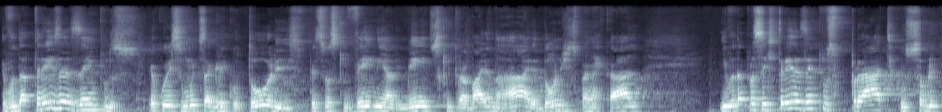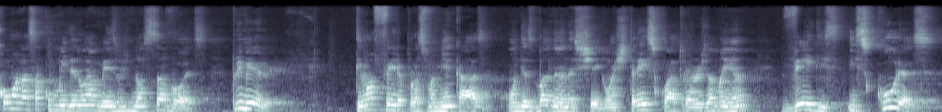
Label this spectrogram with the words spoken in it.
Eu vou dar três exemplos. Eu conheço muitos agricultores, pessoas que vendem alimentos, que trabalham na área, donos de supermercado. E vou dar para vocês três exemplos práticos sobre como a nossa comida não é a mesma de nossos avós. Primeiro, tem uma feira próxima à minha casa, onde as bananas chegam às 3, 4 horas da manhã, verdes, escuras.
